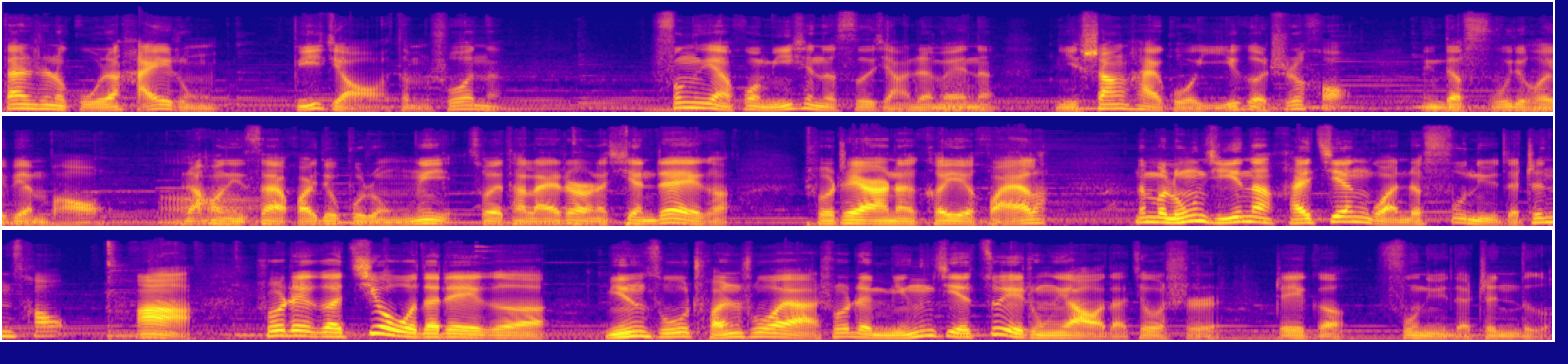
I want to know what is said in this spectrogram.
但是呢，古人还有一种比较怎么说呢？封建或迷信的思想，认为呢，你伤害过一个之后，你的福就会变薄，然后你再怀就不容易。所以他来这儿呢，献这个，说这样呢可以怀了。那么龙吉呢，还监管着妇女的贞操啊，说这个旧的这个。民俗传说呀，说这冥界最重要的就是这个妇女的贞德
